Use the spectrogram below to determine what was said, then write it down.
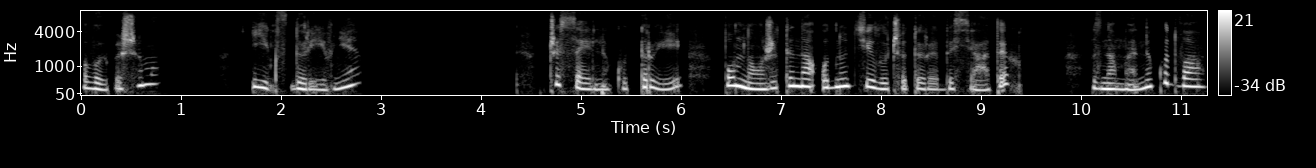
Випишемо х дорівнює в чисельнику 3 помножити на 1,4 в знаменнику 2.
